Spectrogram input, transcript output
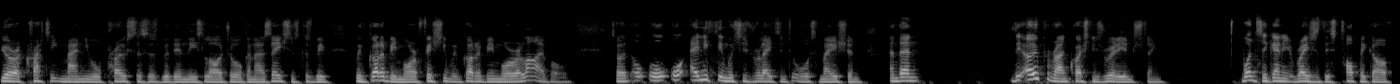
bureaucratic manual processes within these large organizations because we've, we've got to be more efficient, we've got to be more reliable. So or, or anything which is related to automation. And then the Open RAN question is really interesting. Once again, it raises this topic of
